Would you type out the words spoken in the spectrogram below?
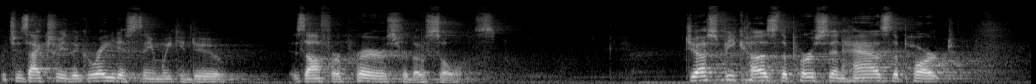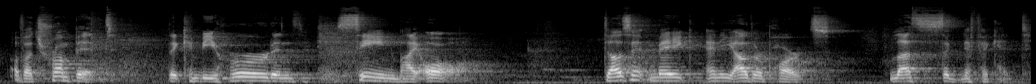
which is actually the greatest thing we can do, is offer prayers for those souls. Just because the person has the part of a trumpet that can be heard and seen by all doesn't make any other parts less significant.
